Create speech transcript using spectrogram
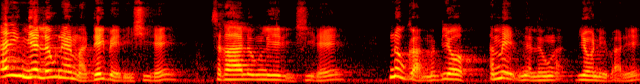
အဲ့ဒီမျက်လုံးထဲမှာဒိဗ္ဗေတွေရှိတယ်စကားလုံးလေးတွေရှိတယ်နှုတ်ကမပြောအမေမျက်လုံးကပြောနေပါတယ်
